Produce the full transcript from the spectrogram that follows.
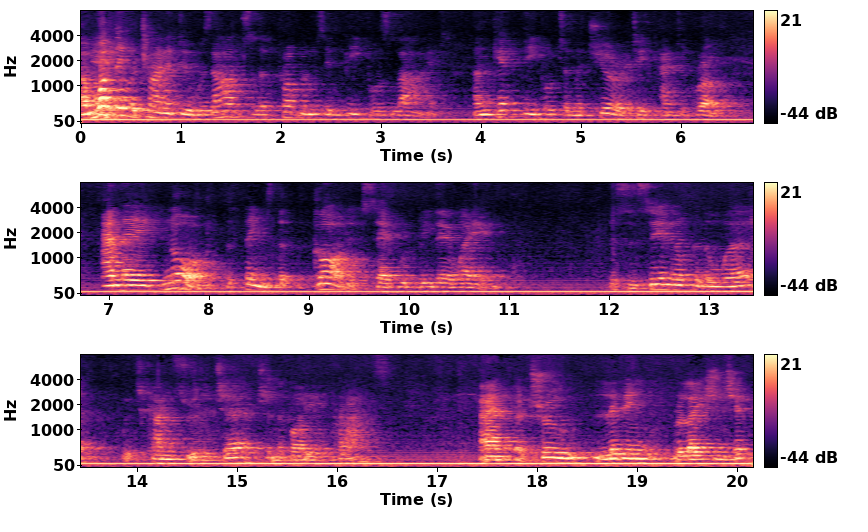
And what they were trying to do was answer the problems in people's lives and get people to maturity and to growth and they ignored the things that God had said would be their way in. The sincere milk of the word, which comes through the church and the body of Christ, and a true living relationship,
